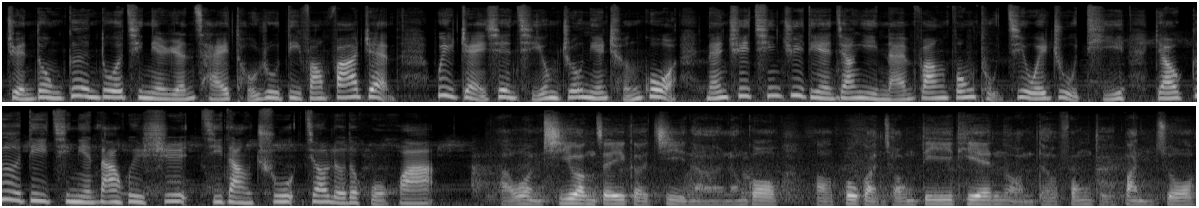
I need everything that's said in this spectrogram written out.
卷动更多青年人才投入地方发展，为展。展现启用周年成果，南区青据点将以南方风土记为主题，邀各地青年大会师激荡出交流的火花。啊，我们希望这一个季呢，能够啊，不管从第一天我们的风土办桌，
